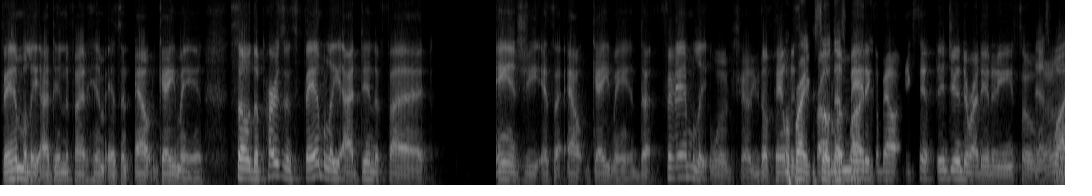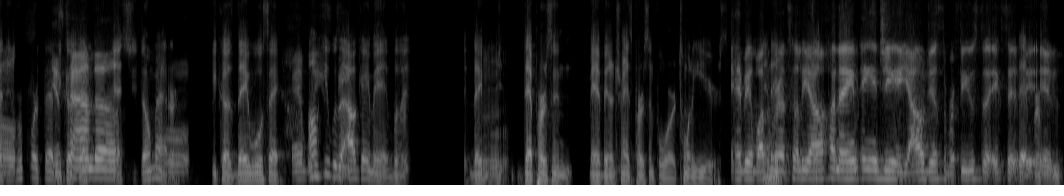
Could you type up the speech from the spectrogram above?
family identified him as an out gay man. So the person's family identified Angie as an out gay man. The family, well, you know, families right, so that's why it- about accepting gender identity. So That's why I uh, didn't report that it's because that, kinda- that shit don't matter uh, because they will say, "Oh, he was an out gay man," but they Mhm. that person may have been a trans person for twenty years. have been walking And then- around telling y'all her name Angie, and y'all just refuse to accept it. And,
